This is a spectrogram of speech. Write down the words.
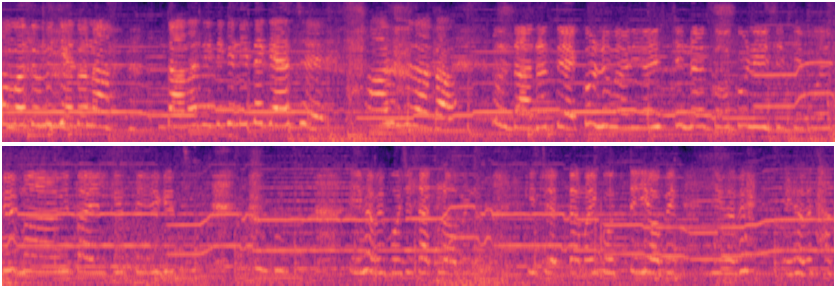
আমা তুমি কেঁদো না। দাদা দিদিকে নিতে গেছে। আসবে দাদা। দাদা তো এখনও বাড়ি আসছে না কখন এসেছে বলবে? মা আমি পায়েলকে পেয়ে গেছি। এইভাবে বসে থাকলে হবে না। কিছু একটা আমায় করতেই হবে। এইভাবে এইভাবে থাকলে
